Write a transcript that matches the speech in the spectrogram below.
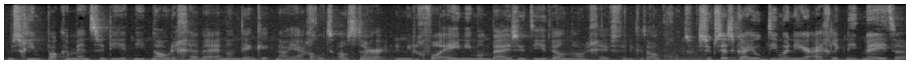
misschien pakken mensen die het niet nodig hebben. En dan denk ik, nou ja, goed, als er in ieder geval één iemand bij zit die het wel nodig heeft, vind ik het ook goed. Succes kan je op die manier eigenlijk niet meten.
